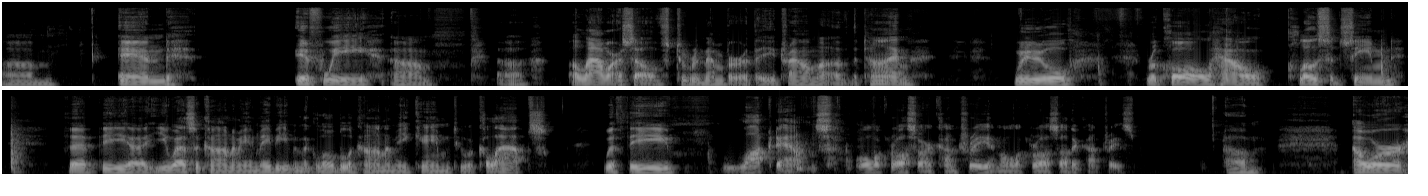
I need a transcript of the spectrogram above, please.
um, and if we um, uh, allow ourselves to remember the trauma of the time, we'll recall how close it seemed that the uh, US economy and maybe even the global economy came to a collapse with the lockdowns all across our country and all across other countries. Um, our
